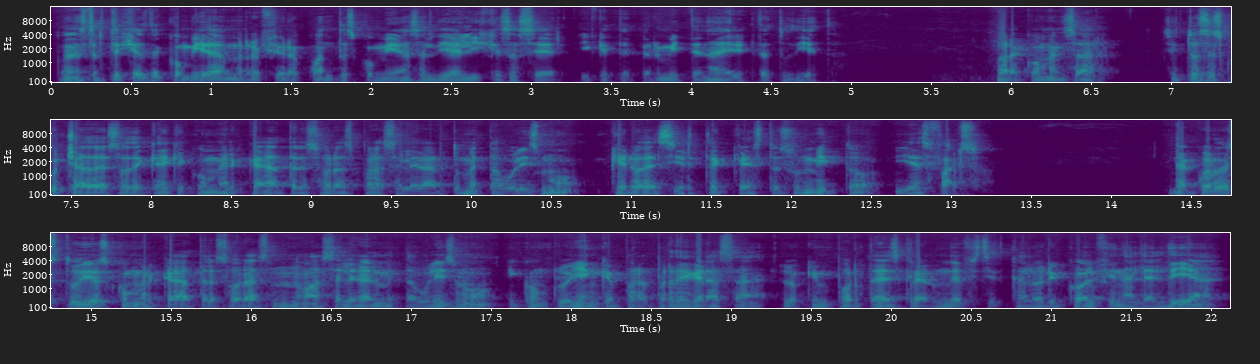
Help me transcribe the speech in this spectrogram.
Con estrategias de comida me refiero a cuántas comidas al día eliges hacer y que te permiten adherirte a tu dieta. Para comenzar, si tú has escuchado eso de que hay que comer cada 3 horas para acelerar tu metabolismo, quiero decirte que esto es un mito y es falso. De acuerdo a estudios, comer cada 3 horas no acelera el metabolismo y concluyen que para perder grasa lo que importa es crear un déficit calórico al final del día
